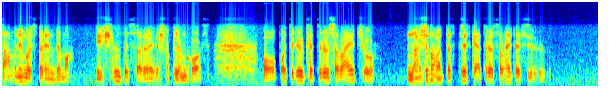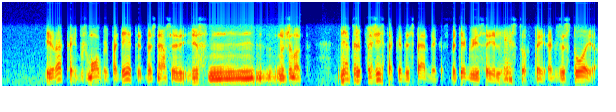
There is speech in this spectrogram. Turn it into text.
sąmoningo sprendimo išimti save iš aplinkos. O po trijų keturių savaičių na žinoma tas tris keturias savaites yra kaip žmogui padėti. Dažniausiai jis nu žinot nepripažįsta kad jis perdegęs bet jeigu jisai leistų tai egzistuoja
